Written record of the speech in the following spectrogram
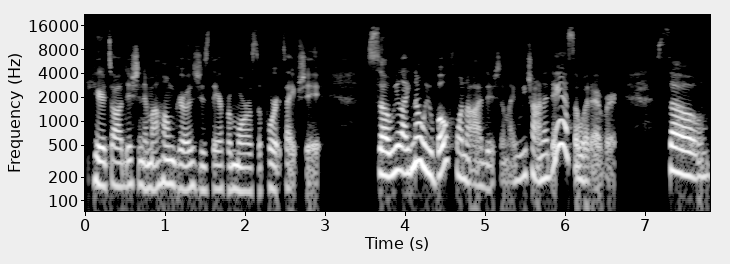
here to audition and my homegirl is just there for moral support type shit. So we like, no, we both want to audition. Like we trying to dance or whatever. So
